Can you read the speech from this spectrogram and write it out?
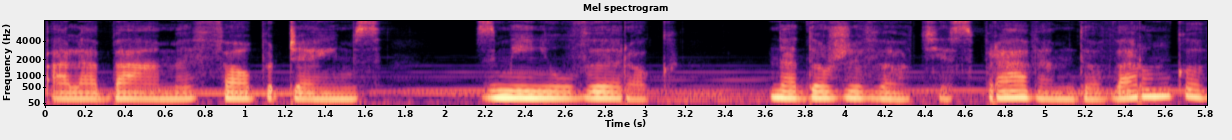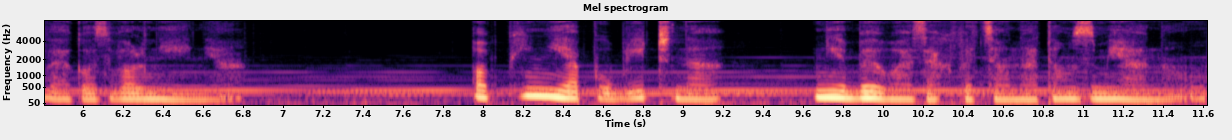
Alabamy Fob James zmienił wyrok na dożywocie z prawem do warunkowego zwolnienia. Opinia publiczna nie była zachwycona tą zmianą.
